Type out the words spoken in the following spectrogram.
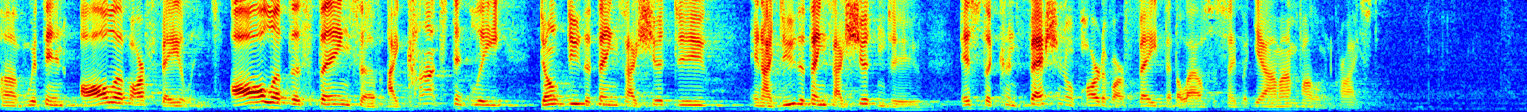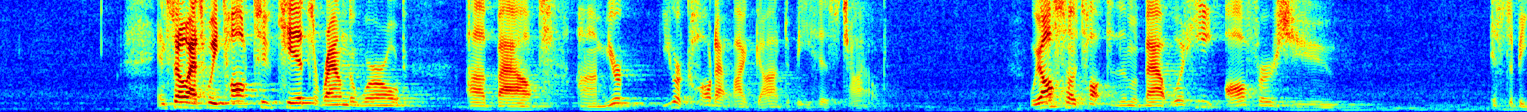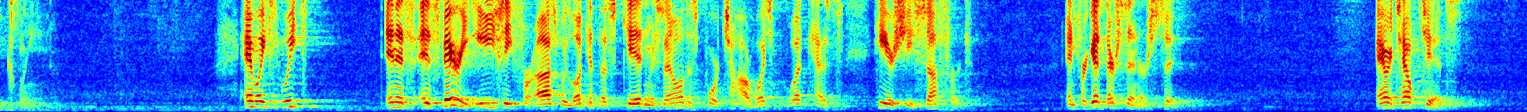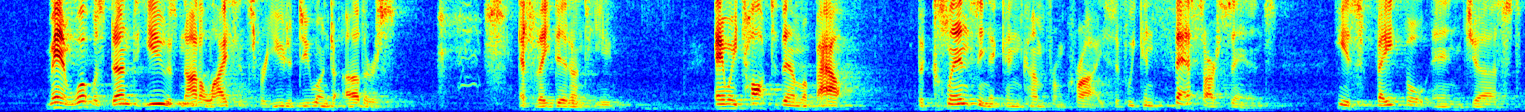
of within all of our failings, all of the things of I constantly don't do the things I should do, and I do the things I shouldn't do. It's the confessional part of our faith that allows us to say, but yeah, I'm, I'm following Christ. And so, as we talk to kids around the world about um, you're, you are called out by God to be His child, we also talk to them about what He offers you is to be clean. And we, we and it's, it's very easy for us. We look at this kid and we say, oh, this poor child, what, what has he or she suffered? And forget they're sinners too. And we tell kids, man, what was done to you is not a license for you to do unto others as they did unto you. And we talk to them about the cleansing that can come from Christ. If we confess our sins, He is faithful and just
